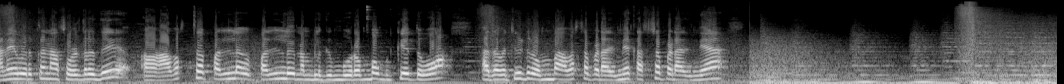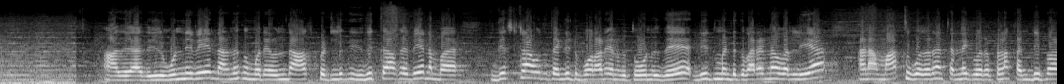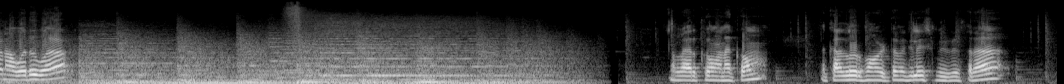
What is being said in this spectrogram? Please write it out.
அனைவருக்கும் நான் சொல்கிறது அவஸ்தை பல்ல பல்லு நம்மளுக்கு ரொம்ப முக்கியத்துவம். அதை வச்சுக்கிட்டு ரொம்ப அவஸ்தைப்படாதீங்க கஷ்டப்படாதீங்க. அது அது ஒன்றுவே இந்த அணுகுமுறை வந்து ஹாஸ்பிட்டலுக்கு இதுக்காகவே நம்ம கெஸ்ட்டாக வந்து தங்கிட்டு போகலான்னு எனக்கு தோணுது. ட்ரீட்மெண்ட்டுக்கு வரணும் வரலையா ஆனால் மாதத்துக்கு ஒரு தடவை சென்னைக்கு வரப்பெல்லாம் கண்டிப்பாக நான் வருவேன். எல்லாருக்கும் வணக்கம். கடலூர் மாவட்டம் விஜயலட்சுமி பேசுகிறேன்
